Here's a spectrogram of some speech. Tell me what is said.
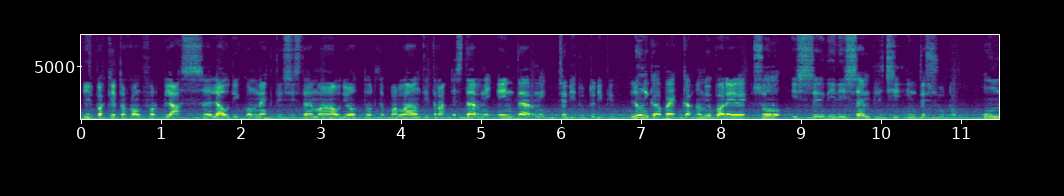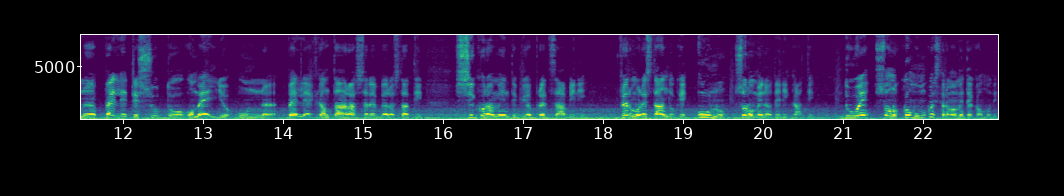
il pacchetto Comfort Plus, l'Audi Connect, il sistema audio 8 altoparlanti tra esterni e interni, c'è di tutto e di più. L'unica pecca, a mio parere, sono i sedili semplici in tessuto. Un pelle tessuto, o meglio, un pelle alcantara sarebbero stati sicuramente più apprezzabili, fermo restando che uno sono meno delicati due sono comunque estremamente comodi.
